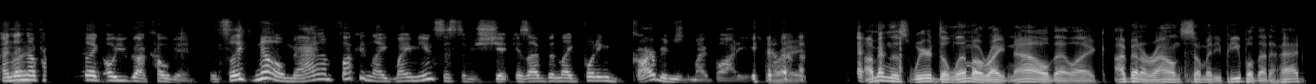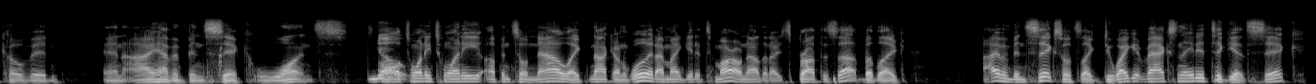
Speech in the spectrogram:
And then Right. they'll probably be like, "Oh, you got COVID." It's like, no, man, I'm fucking like my immune system is shit because I've been like putting garbage into my body. right i'm in this weird dilemma right now that like i've been around so many people that have had covid and i haven't been sick once No. all 2020 up until now like knock on wood i might get it tomorrow now that i just brought this up but like i haven't been sick so it's like do i get vaccinated to get sick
